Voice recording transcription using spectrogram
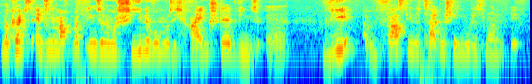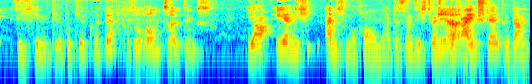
Man könnte es entweder macht man irgendeine so eine Maschine, wo man sich reinstellt, wie, ein, äh, wie fast wie eine Zeitmaschine, nur dass man äh, sich hin teleportieren könnte. Also Raumzeitdings. Ja, eher nicht, eigentlich nur Raum, halt, dass man sich zum Beispiel Ja. da reinstellt und dann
